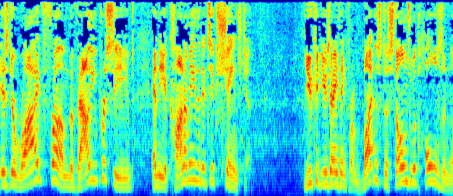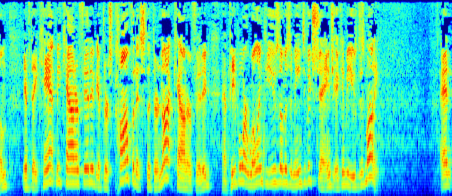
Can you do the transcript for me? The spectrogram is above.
is derived from the value perceived and the economy that it's exchanged in. You could use anything from buttons to stones with holes in them. If they can't be counterfeited, if there's confidence that they're not counterfeited, and people are willing to use them as a means of exchange, it can be used as money. And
